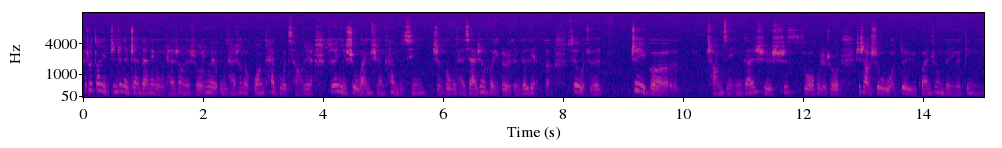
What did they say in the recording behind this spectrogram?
他说，当你真正的站在那个舞台上的时候，因为舞台上的光太过强烈，所以你是完全看不清整个舞台下任何一个人的脸的。所以我觉得这个。场景应该是狮子座，或者说至少是我对于观众的一个定义。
